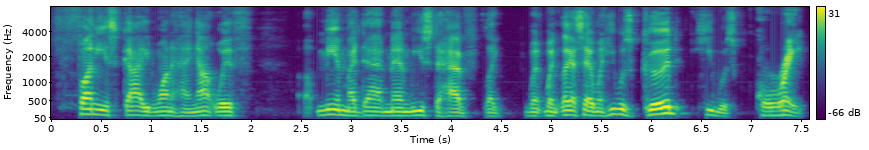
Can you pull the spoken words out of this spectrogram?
Funniest guy you'd want to hang out with. Uh, me and my dad man we used to have like when, when like i said when he was good he was great.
